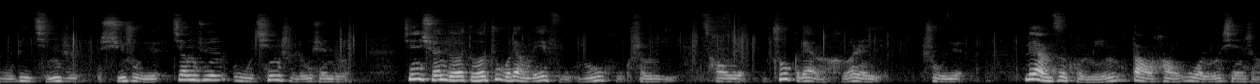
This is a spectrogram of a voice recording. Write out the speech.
吾必擒之。”徐庶曰：“将军勿轻视刘玄德。今玄德得诸葛亮为辅，如虎生翼。”操曰：“诸葛亮何人也？”数曰：“亮字孔明，道号卧龙先生，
